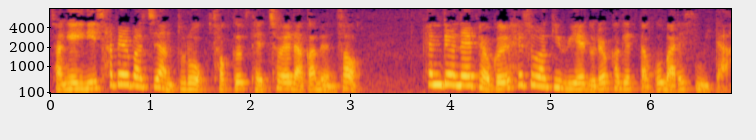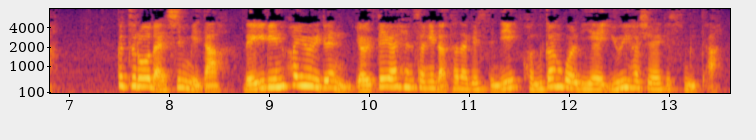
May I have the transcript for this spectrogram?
장애인이 차별받지 않도록 적극 대처해 나가면서 편견의 벽을 해소하기 위해 노력하겠다고 말했습니다. 끝으로 날씨입니다. 내일인 화요일은 열대야 현상이 나타나겠으니 건강 관리에 유의하셔야겠습니다.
